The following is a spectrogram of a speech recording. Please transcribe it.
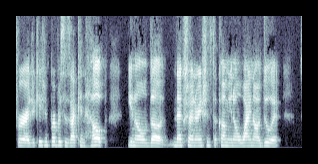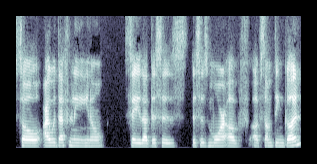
for education purposes that can help, you know, the next generations to come, you know, why not do it? So I would definitely, you know, say that this is this is more of of something good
